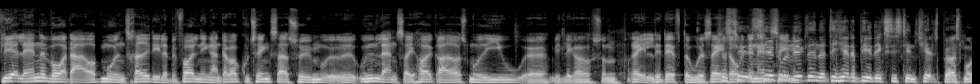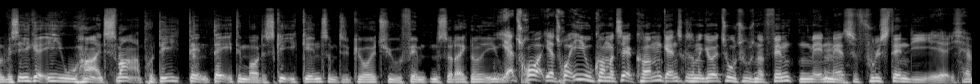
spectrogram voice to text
flere lande, hvor der er op mod en tredjedel af befolkningen, der godt kunne tænke sig at søge øh, udenlands, og i høj grad også mod EU. Øh, Øh, vi ligger jo som regel lidt efter USA. Så siger, den siger du i virkeligheden, at det her der bliver et eksistentielt spørgsmål. Hvis ikke EU har et svar på det den dag, det måtte ske igen, som det gjorde i 2015, så er der ikke noget EU? Jeg tror, jeg tror EU kommer til at komme ganske som man gjorde i 2015, med en mm. masse fuldstændig, øh, jeg er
